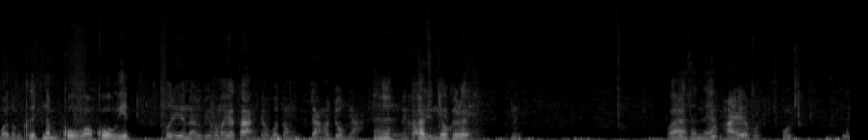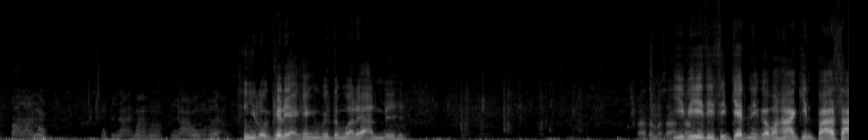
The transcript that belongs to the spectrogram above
บ่ต้องคิดน้ำโควิดโควิดผู้ดีน่ะพี่เขามาเฮ็ดทางเจ้าบ่ต้องจ้างเขาจกหยังเออข้าสิจกเลยว่าสันเนี่ยให้เลยพุ่นพุ่นตายแล้วมัน เป็นใหญ่มากเนอะเป็นใหญ่มากเลยนี่โลกเทะแหลกแห่งเป็นตัวได้อันเดีปลาธรรมชาติอีพีที่สิบเจ็ดนี่ก็มาหากินปลาสา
